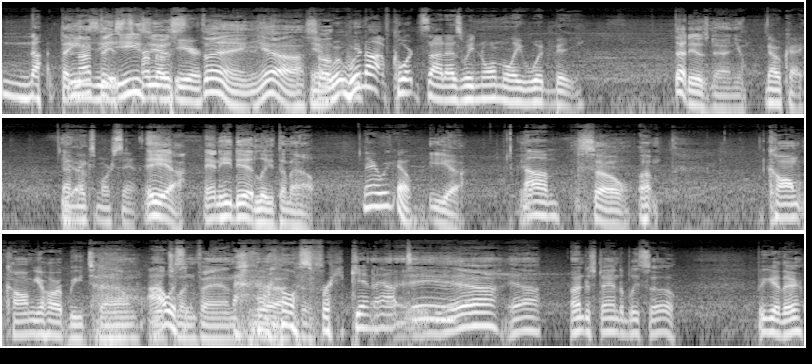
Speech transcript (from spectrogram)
not the Not the easiest, up easiest here. thing, yeah. Yeah, So we're, we're not courtside as we normally would be. That is Daniel. Okay, that Yeah. makes more sense. Yeah, and he did lead them out. There we go. Yeah. Yeah. Um, So, um, calm calm your heartbeats down, I was- Richland fans. I was freaking out too. yeah, yeah, understandably so. But yeah, they're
